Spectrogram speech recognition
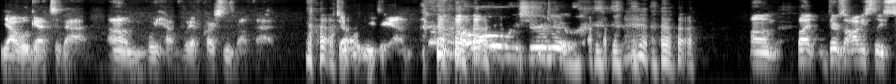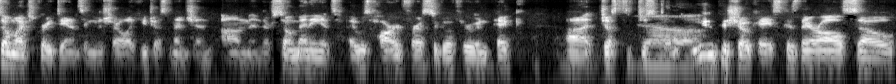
Yeah, we'll get to that. Um, we have we have questions about that, don't we, Dan? Oh, we sure do. Um, but there's obviously so much great dancing in the show, like you just mentioned, um, and there's so many. It's it was hard for us to go through and pick uh, just just Yeah. a few to showcase because they're all so.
